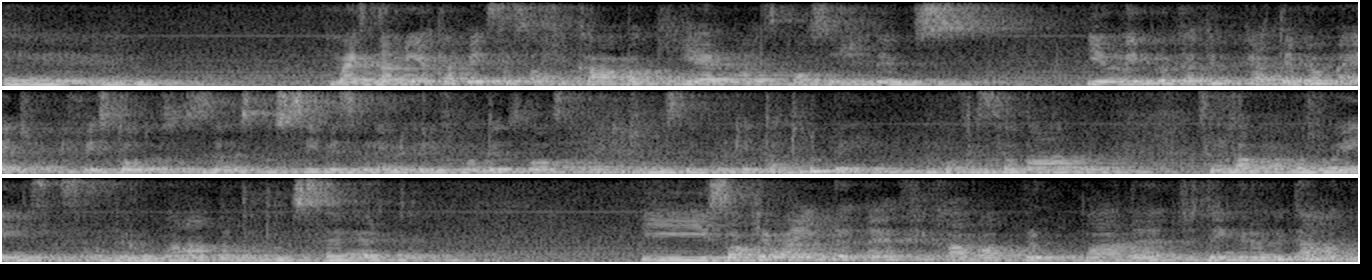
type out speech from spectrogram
É, mas na minha cabeça só ficava que era uma resposta de Deus. E eu lembro que até, até meu médico, que fez todos os exames possíveis, eu lembro que ele falou: Deus gosta muito de você, porque está tudo bem, não aconteceu nada. Você não está com uma doença, você não pegou nada, está tudo certo. E só que eu ainda, né, ficava preocupada de ter engravidado,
